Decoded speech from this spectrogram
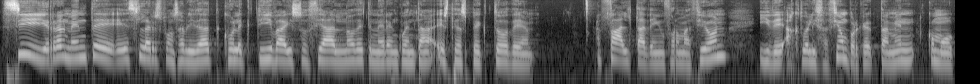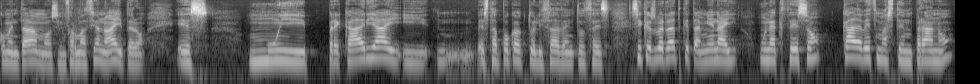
Sí, realmente es la responsabilidad colectiva y social, ¿no? De tener en cuenta este aspecto de falta de información y de actualización, porque también, como comentábamos, información hay, pero es muy precaria y, mm, está poco actualizada. Entonces, sí que es verdad que también hay un acceso cada vez más temprano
